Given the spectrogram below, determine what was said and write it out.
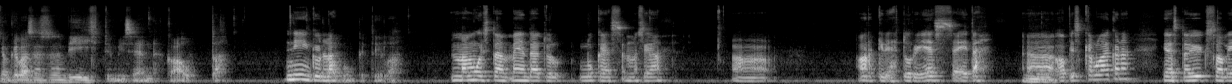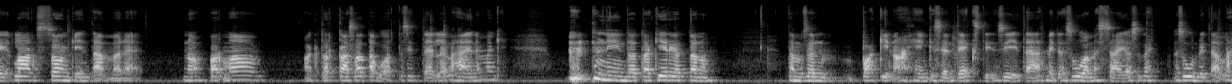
jonkinlaisen sen viihtymisen kautta Niin kyllä. kaupunkitila. Mä muistan, meidän täytyy lukea semmoisia uh, arkkitehtuuriesseitä Mm. opiskeluaikana, joista yksi oli Lars Sonkin tämmöinen, no varmaan aika tarkkaan sata vuotta sitten, ellei vähän enemmänkin, niin tota, kirjoittanut tämmöisen pakina henkisen tekstin siitä, että miten Suomessa ei osata suunnitella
